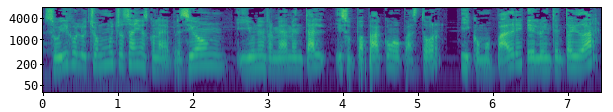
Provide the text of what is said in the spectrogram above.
Su hijo luchó muchos años con la depresión y una enfermedad mental y su papá como pastor y como padre lo intentó ayudar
